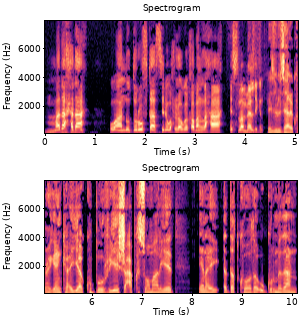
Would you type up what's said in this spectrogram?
madaxda oo aanu duruuftaas sida wax looga qaban lahaa isla meel dhigna ra'iisul wasaare ku-xigeenka ayaa ku booriyey shacabka soomaaliyeed inay dadkooda u gurmadaan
